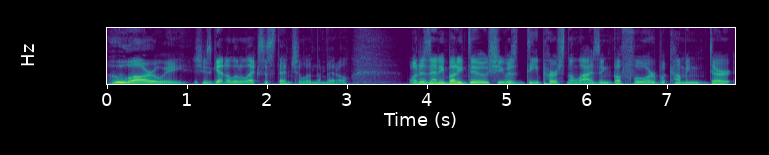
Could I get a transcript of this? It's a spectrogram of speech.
Who are we? She's getting a little existential in the middle. What does anybody do? She was depersonalizing before becoming dirt.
